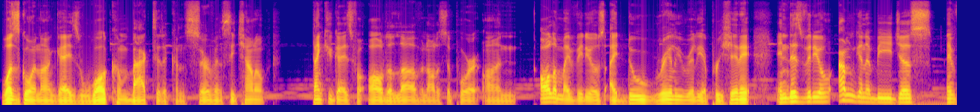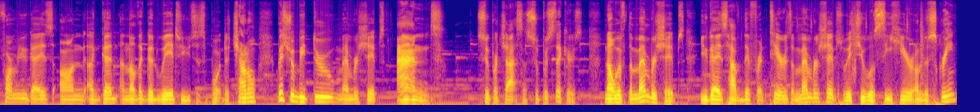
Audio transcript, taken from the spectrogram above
What's going on, guys? Welcome back to the Conservancy channel. Thank you guys for all the love and all the support on all of my videos. I do really, really appreciate it. In this video, I'm gonna be just inform you guys on a good another good way to you to support the channel, which would be through memberships and super chats and super stickers now with the memberships you guys have different tiers of memberships which you will see here on the screen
